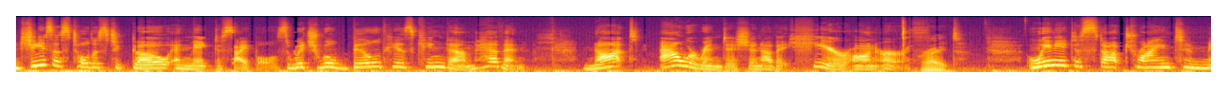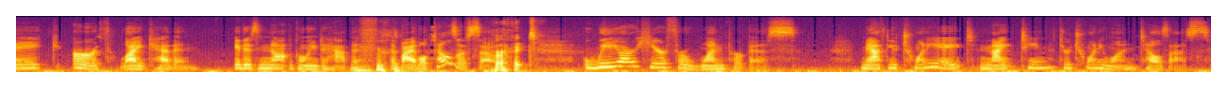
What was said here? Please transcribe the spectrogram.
Jesus told us to go and make disciples, which will build his kingdom, heaven, not our rendition of it here on earth. Right. We need to stop trying to make earth like heaven. It is not going to happen. the Bible tells us so. Right. We are here for one purpose. Matthew 28 19 through 21 tells us.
